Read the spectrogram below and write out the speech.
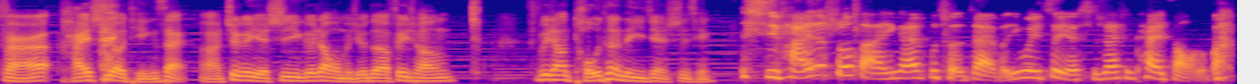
反而还是要停赛啊，这个也是一个让我们觉得非常非常头疼的一件事情。洗牌的说法应该不存在吧？因为这也实在是太早了吧。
